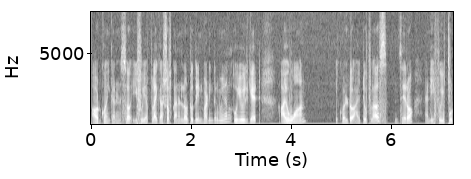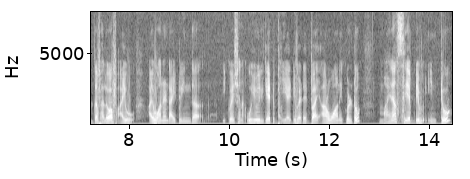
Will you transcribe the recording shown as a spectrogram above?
outgoing current. So if we apply Kirchhoff current law to the inverting terminal we will get I1 equal to I2 plus 0 and if we put the value of I, I1 and I2 in the equation we will get Vi divided by R1 equal to minus CF into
